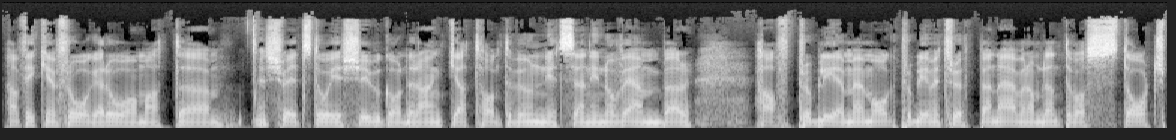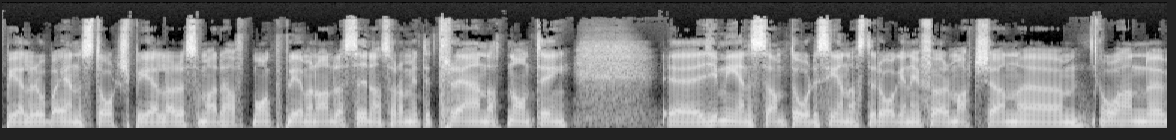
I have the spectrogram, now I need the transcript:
han fick en fråga då om att Schweiz då är 20 rankat, har inte vunnit sedan i november, haft problem med magproblem i truppen, även om det inte var startspelare, det var bara en startspelare som hade haft magproblem. Men å andra sidan så har de inte tränat någonting eh, gemensamt då de senaste dagarna inför matchen. Eh, och han eh,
